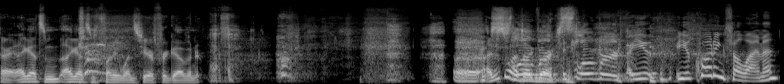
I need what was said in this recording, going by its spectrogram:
All right, I got some. I got some funny ones here for governor. Uh, I just want to slow talk bird, about. slow bird. Are you are you quoting Phil Lyman?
